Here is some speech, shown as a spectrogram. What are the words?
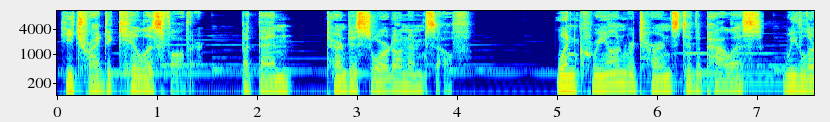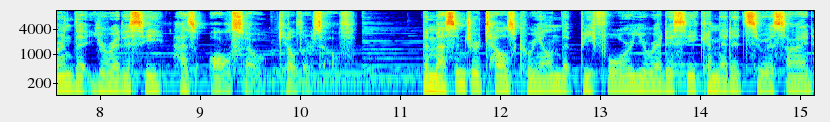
He tried to kill his father, but then turned his sword on himself. When Creon returns to the palace, we learn that Eurydice has also killed herself. The messenger tells Creon that before Eurydice committed suicide,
